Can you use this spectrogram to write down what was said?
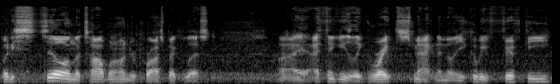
but he's still on the top 100 prospect list. I, I think he's like right smack in the middle. He could be 50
